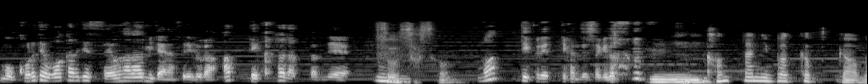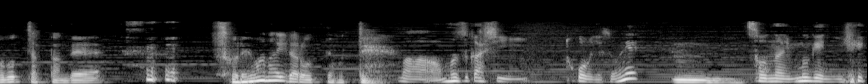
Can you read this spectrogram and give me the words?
もうこれでお別れです、さよならみたいなセリフがあってからだったんで、そうそうそう。待ってくれって感じでしたけど。うん、簡単にバックアップが戻っちゃったんで、それはないだろうって思って。まあ、難しいところですよね。うん。そんなに無限に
